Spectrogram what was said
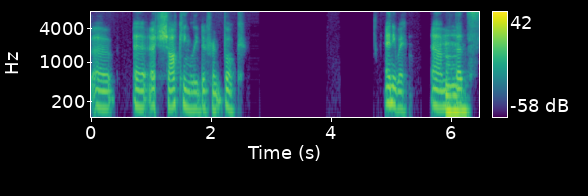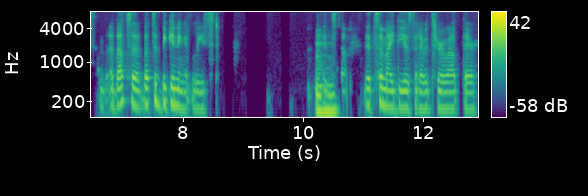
a, a shockingly different book. Anyway, um, mm-hmm. that's that's a that's a beginning at least. Mm-hmm. It's um, it's some ideas that I would throw out there.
